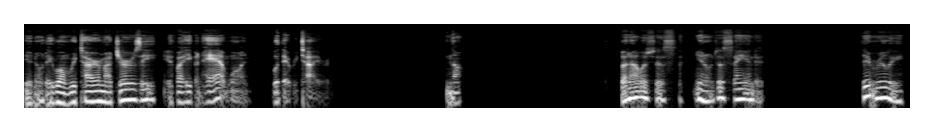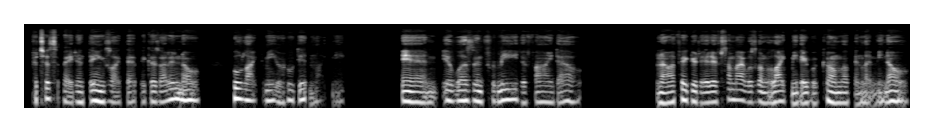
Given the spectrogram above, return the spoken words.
You know, they won't retire my jersey. If I even had one, would they retire it? No. But I was just, you know, just saying that didn't really participate in things like that because I didn't know who liked me or who didn't like me. And it wasn't for me to find out. Now I figured that if somebody was going to like me, they would come up and let me know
